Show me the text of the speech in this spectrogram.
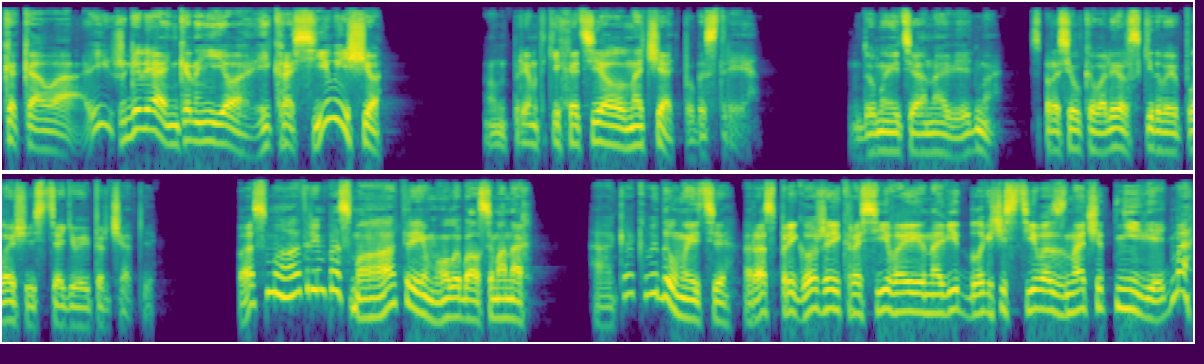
Какова? Ишь, глянь-ка на нее! И красиво еще!» Он прям-таки хотел начать побыстрее. «Думаете, она ведьма?» — спросил кавалер, скидывая плащ и стягивая перчатки. «Посмотрим, посмотрим», — улыбался монах. «А как вы думаете, раз пригожая и красивая и на вид благочестива, значит, не ведьма?»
